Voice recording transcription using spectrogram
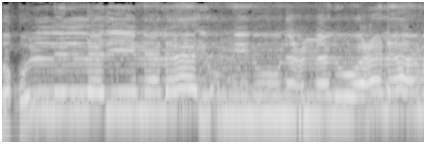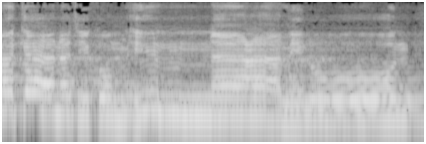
وقل للذين لا يؤمنون اعملوا على مكانتكم إنا عاملون.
